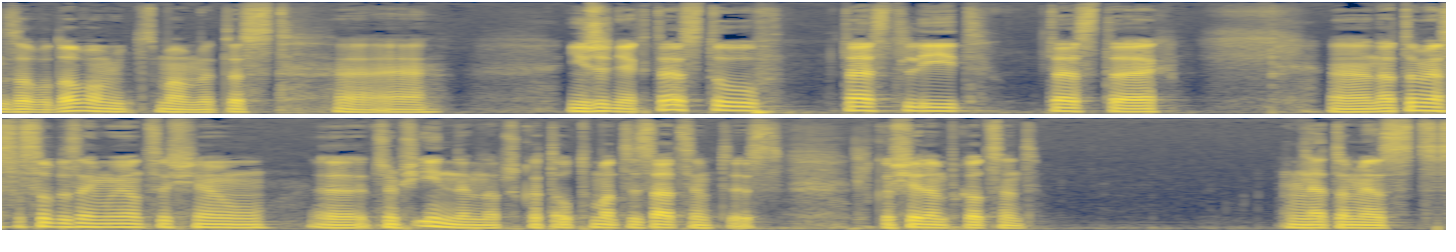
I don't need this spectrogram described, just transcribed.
zawodową. I tu mamy test e, inżynier testów, test lead, tester, Natomiast osoby zajmujące się czymś innym, na przykład automatyzacją, to jest tylko 7% Natomiast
